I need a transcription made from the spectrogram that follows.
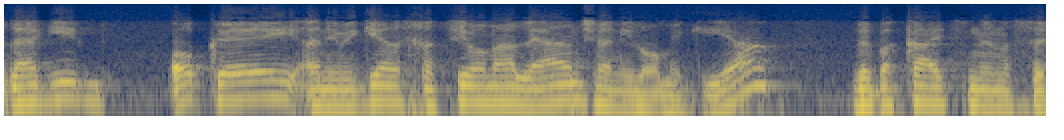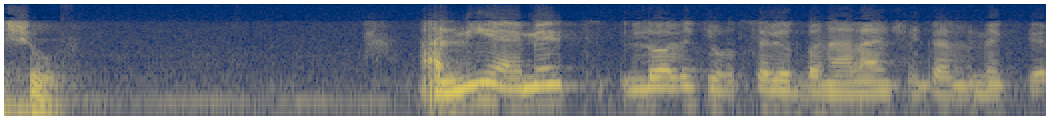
להגיד, אוקיי, אני מגיע לחצי עונה לאן שאני לא מגיע, ובקיץ ננסה שוב. אני, האמת, לא הייתי רוצה להיות בנעליים של גל מקל,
